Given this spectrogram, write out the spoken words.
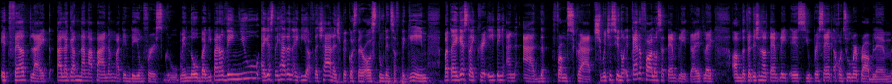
It felt like talagang nangapa ng matindi yung first group. I mean, nobody, parang they knew, I guess they had an idea of the challenge because they're all students of the game. But I guess like creating an ad from scratch, which is, you know, it kind of follows a template, right? Like, um, the traditional template is you present a consumer problem,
